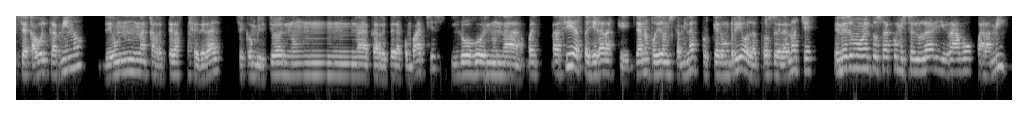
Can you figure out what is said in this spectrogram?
Se acabó el camino de una carretera federal, se convirtió en una carretera con baches, luego en una, bueno, así hasta llegar a que ya no podíamos caminar porque era un río a las 12 de la noche. En ese momento saco mi celular y grabo para mí,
